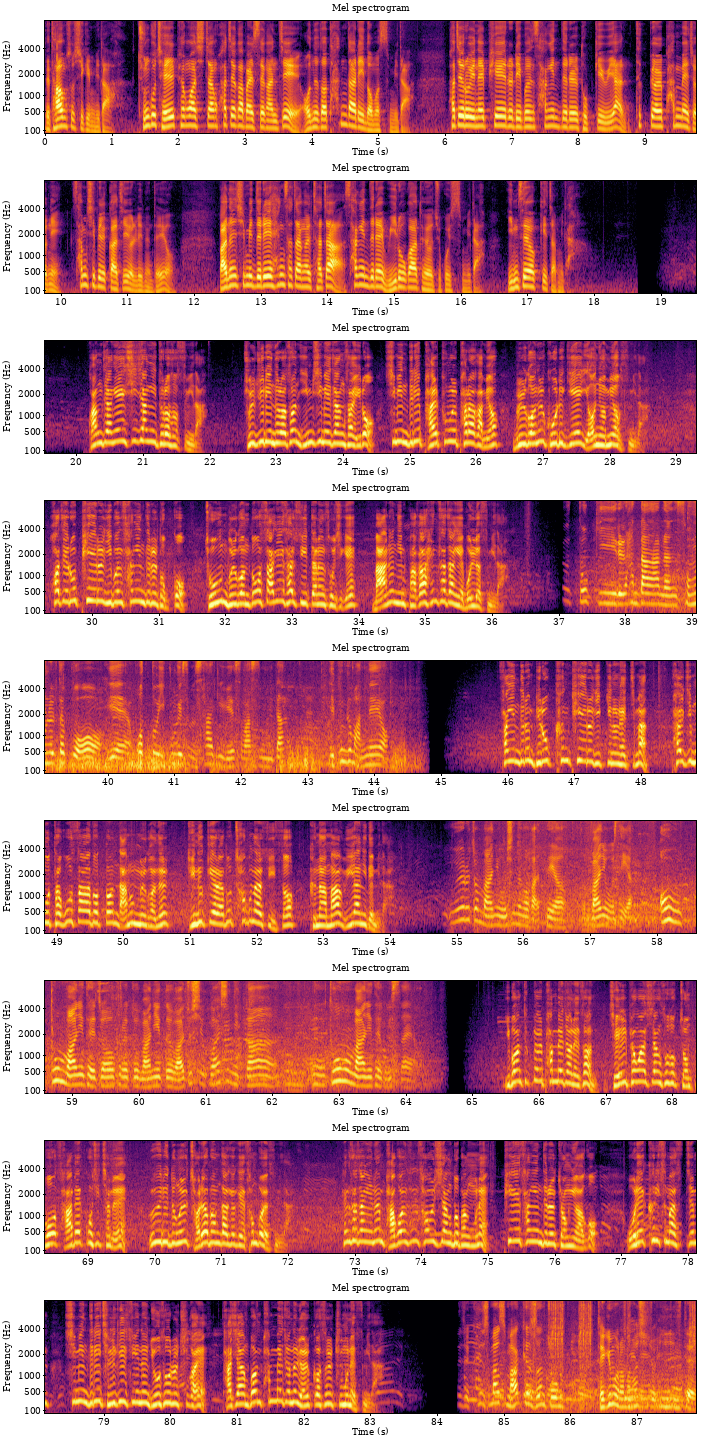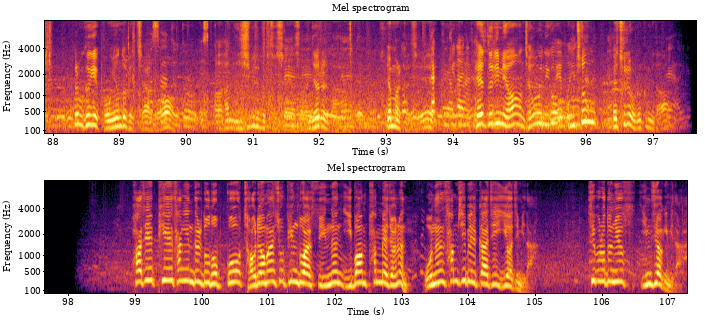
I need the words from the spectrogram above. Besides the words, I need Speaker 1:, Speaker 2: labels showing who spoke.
Speaker 1: 네, 다음 소식입니다. 중구 제일평화시장 화재가 발생한 지 어느덧 한 달이 넘었습니다. 화재로 인해 피해를 입은 상인들을 돕기 위한 특별 판매전이 30일까지 열리는데요. 많은 시민들이 행사장을 찾아 상인들의 위로가 되어주고 있습니다. 임세혁 기자입니다.
Speaker 2: 광장에 시장이 들어섰습니다. 줄줄이 늘어선 임시 매장 사이로 시민들이 발품을 팔아가며 물건을 고르기에 여념이 없습니다. 화재로 피해를 입은 상인들을 돕고 좋은 물건도 싸게 살 수 있다는 소식에 많은 인파가 행사장에 몰렸습니다.
Speaker 3: 돕기를 한다는 소문을 듣고 예 옷도 이쁜 거 있으면 사기 위해서 왔습니다. 이쁜 거 많네요.
Speaker 2: 상인들은 비록 큰 피해를 입기는 했지만 팔지 못하고 쌓아뒀던 남은 물건을 뒤늦게라도 처분할 수 있어 그나마 위안이 됩니다.
Speaker 4: 의외로 좀 많이 오시는 것 같아요. 좀 많이 오세요. 어우, 도움 많이 되죠. 그래도 많이들 와주시고 하시니까 예, 도움은 많이 되고 있어요.
Speaker 2: 이번 특별 판매전에선 제일평화시장 소속 점포 400곳이 참여해 의류 등을 저렴한 가격에 선보였습니다. 행사장에는 박원순 서울시장도 방문해 피해 상인들을 격려하고 올해 크리스마스쯤 시민들이 즐길 수 있는 요소를 추가해 다시 한번 판매전을 열 것을 주문했습니다.
Speaker 5: 이제 크리스마스 마켓은 좀 대규모로 한번 하시죠 이 일대. 그럼 거기에 공연도 배치하고 어, 한 20일부터 시작해서 한 열흘간 연말까지 해드리면 제가 보기엔 이거 엄청 매출이 오를 겁니다.
Speaker 2: 화재 피해 상인들도 돕고 저렴한 쇼핑도 할 수 있는 이번 판매전은 오는 30일까지 이어집니다. 티브로드 뉴스 임세혁입니다.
